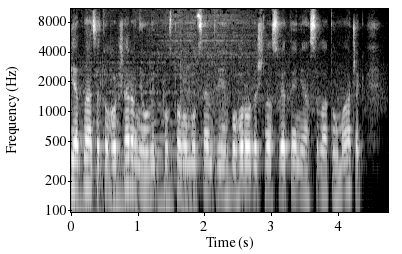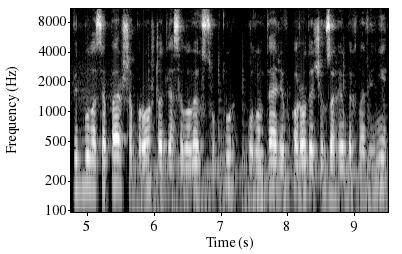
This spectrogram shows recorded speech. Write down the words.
15 червня у відпустовому центрі Богородична святиня села Товмачик відбулася перша проща для силових структур, волонтерів, родичів загиблих на війні,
